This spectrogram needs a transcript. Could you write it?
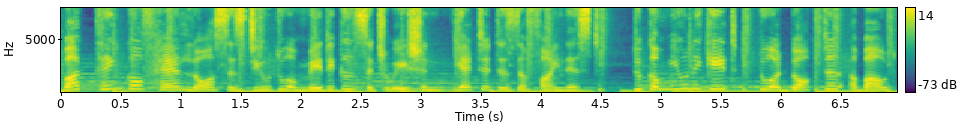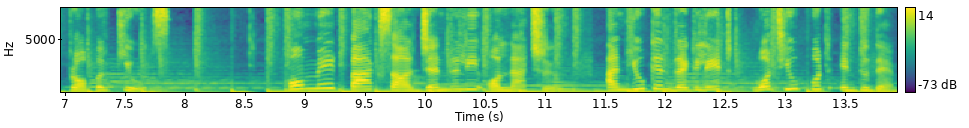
But think of hair loss is due to a medical situation, yet it is the finest to communicate to a doctor about proper cures. Homemade packs are generally all natural, and you can regulate what you put into them.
